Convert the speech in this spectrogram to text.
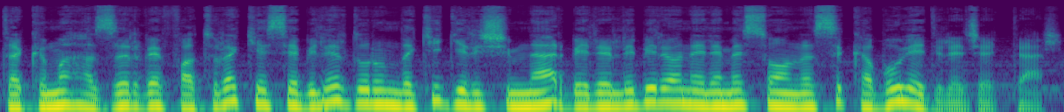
takımı hazır ve fatura kesebilir durumdaki girişimler belirli bir öneleme sonrası kabul edilecekler.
